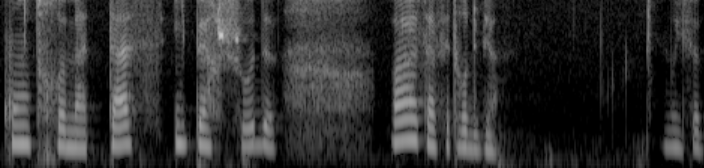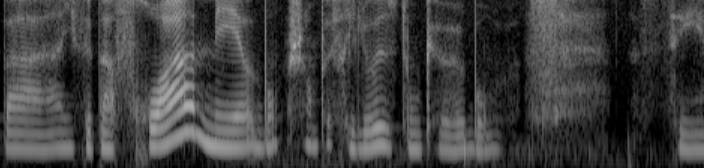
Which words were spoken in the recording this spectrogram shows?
contre ma tasse hyper chaude. Ah, ça fait trop du bien. Bon, il fait pas, il fait pas froid, mais euh, bon, je suis un peu frileuse, donc euh, bon, c'est,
